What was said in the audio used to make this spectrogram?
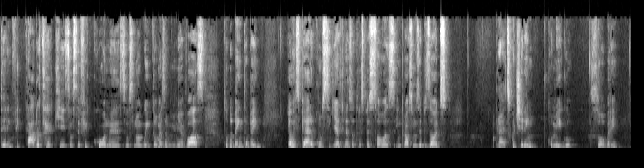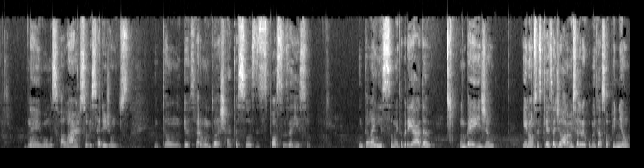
terem ficado até aqui. Se você ficou, né? Se você não aguentou mais ouvir minha voz, tudo bem também. Eu espero conseguir trazer outras pessoas em próximos episódios para discutirem comigo sobre, né? Vamos falar sobre série juntos. Então, eu espero muito achar pessoas dispostas a isso. Então é isso, muito obrigada. Um beijo e não se esqueça de ir lá no Instagram comentar sua opinião.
